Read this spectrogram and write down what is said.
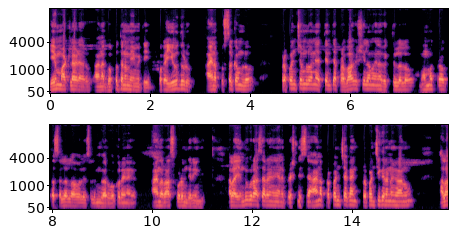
ఏం మాట్లాడారు? ఆయన గొప్పతనం ఏమిటి? ఒక యూదుడు ఆయన పుస్తకంలో ప్రపంచంలోనే అత్యంత ప్రభావశీలమైన వ్యక్తులలో మొహమ్మద్ ప్రవక్త సల్లల్లాహు అలైహి సలం గారు ఒకరైన ఆయన రాసుకోవడం జరిగింది. అలా ఎందుకు రాశారని ఆయన ప్రశ్నిస్తే ఆయన ప్రపంచ ప్రపంచీకరణగాను అలా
